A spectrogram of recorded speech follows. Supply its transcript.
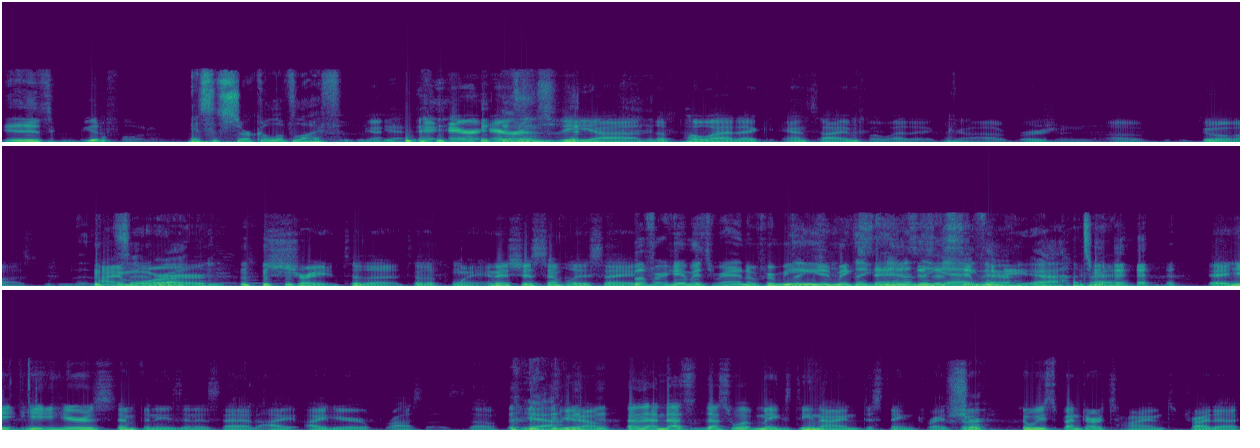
it's beautiful. It's the circle of life. Yeah, yeah. Aaron, Aaron's the uh, the poetic, anti-poetic uh, version of two of us. I'm more right. straight to the to the point, and it's just simply to say. But for him, it's random. For me, the, it makes sense. It's a symphony. There. Yeah, that's right. yeah, he he hears symphonies in his head. I I hear process. So yeah, you know, and, and that's that's what makes D9 distinct, right? Sure. So so we spent our time to try to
